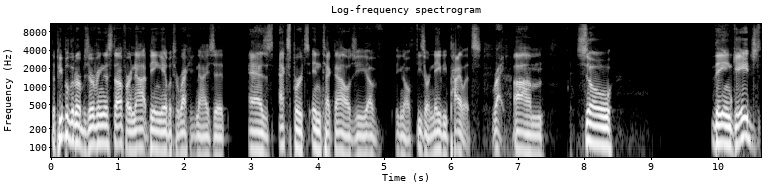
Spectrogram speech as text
the people that are observing this stuff are not being able to recognize it as experts in technology of, you know, these are Navy pilots. Right. Um, so they engaged,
